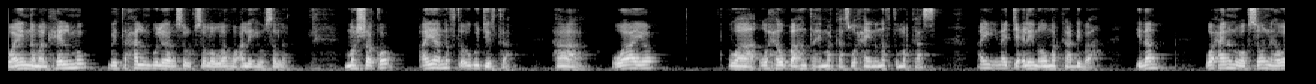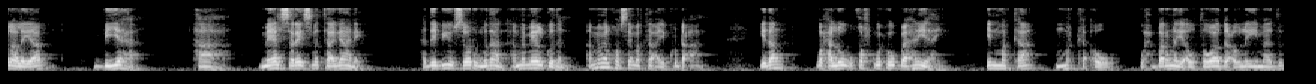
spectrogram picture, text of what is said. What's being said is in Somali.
wa inama alxilmu bitaxallum buu leeyahay rasuulku sala allahu calayhi wasalam mashaqo ayaa nafta ugu jirta. Haa waayo waa waxay u baahan tahay markaas waxayna naftu markaas ayna jeclayn oo markaa dhib ah. Idan waxaynanu ogsoonnahay walaalayaal biyaha haa meel sare isma taagaane hadday biyuhu soo rogmadaan ama meel godan ama meel hoose markaa ay ku dhacaan. Idan waxa qofku wuxuu u baahan yahay in markaa marka uu wax baranayo aw tawaadac uu la yimaado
